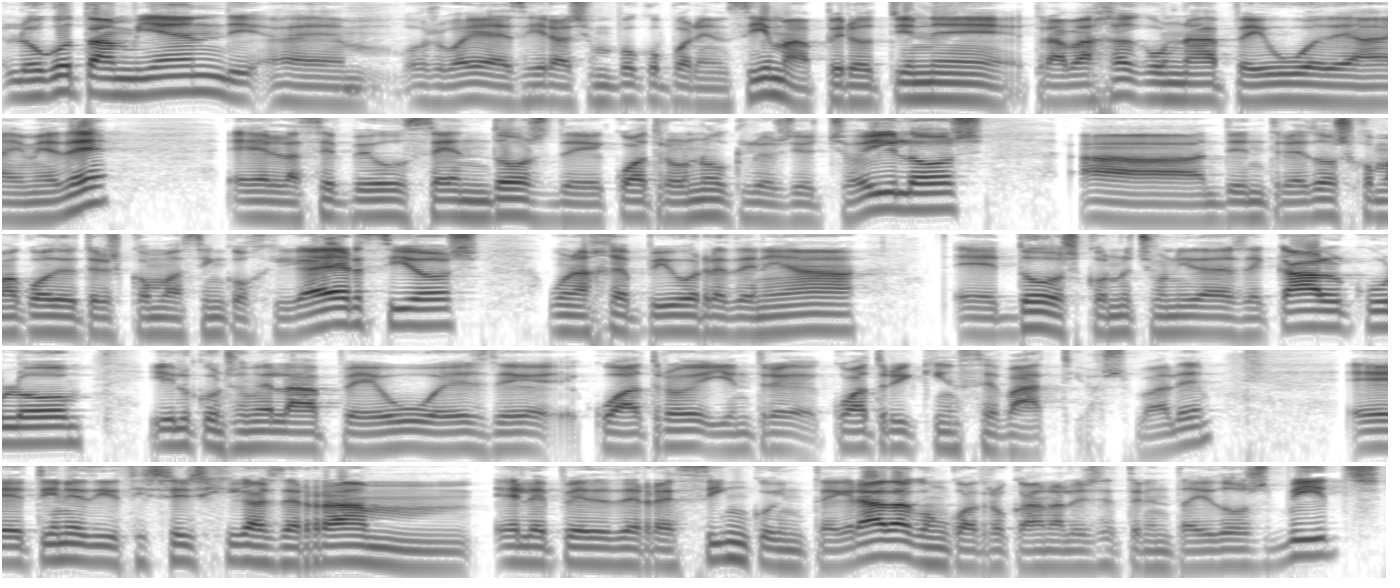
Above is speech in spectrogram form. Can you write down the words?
Luego también eh, os voy a decir así un poco por encima, pero tiene trabaja con una APU de AMD, eh, la CPU Zen 2 de 4 núcleos y 8 hilos, de entre 2,4 y 3,5 GHz, una GPU RDNA 2 eh, con 8 unidades de cálculo y el consumo de la APU es de 4 y entre 4 y 15 vatios, ¿vale? Eh, tiene 16 GB de RAM LPDDR5 integrada con 4 canales de 32 bits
